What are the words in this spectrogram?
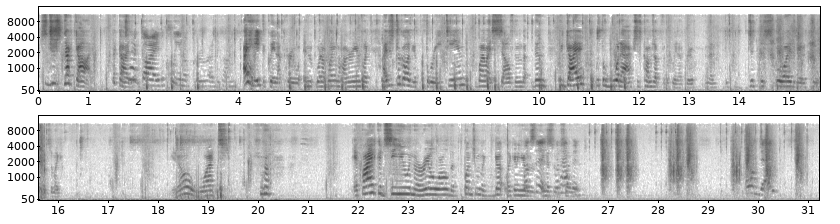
It's just that guy. That guy. It's that guy, the cleanup crew had to come. I hate the cleanup crew, and when I'm playing the Hunger Games, like I just took like a three team by myself, and the, then the guy with the wood axe just comes up for the cleanup crew, and then just, just destroys me with two hits. I'm like, you know what? if I could see you in the real world, I'd punch you in the gut like any What's other this? innocent What soul. happened? Oh, I'm dead?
